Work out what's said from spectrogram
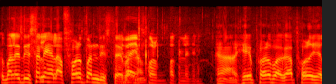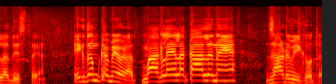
तुम्हाला दिसेल ह्याला फळ पण दिसतंय बघा. हां हे फळ बघा फळ ह्याला दिसतंय. एकदम कमी वेळात. मागल्या याला का आलं नाही? झाड वीक होतं.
